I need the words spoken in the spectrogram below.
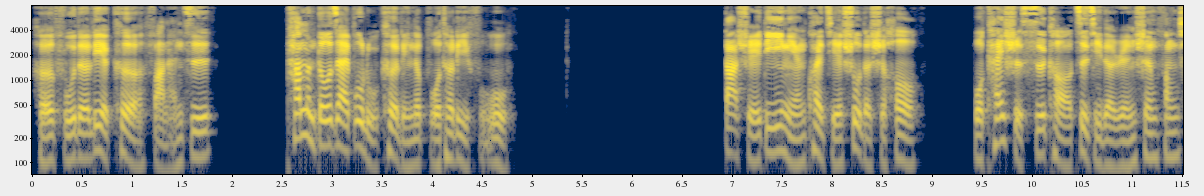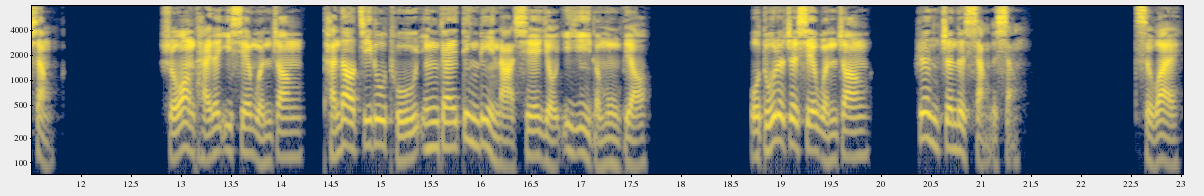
和福德列克·法兰兹，他们都在布鲁克林的伯特利服务。大学第一年快结束的时候，我开始思考自己的人生方向。守望台的一些文章谈到基督徒应该订立哪些有意义的目标。我读了这些文章，认真的想了想。此外，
